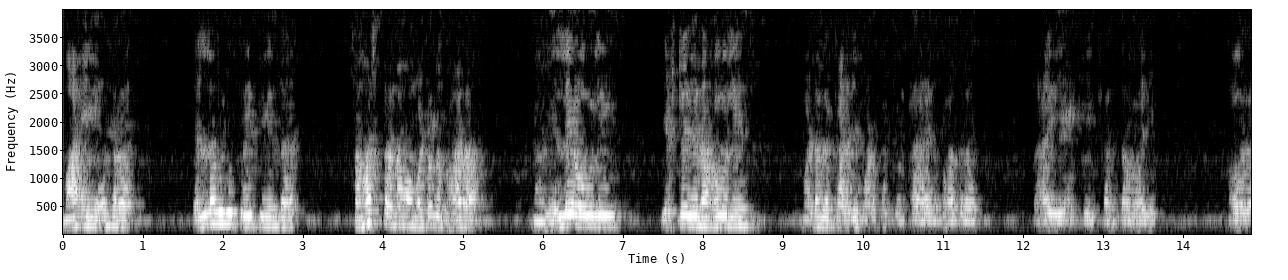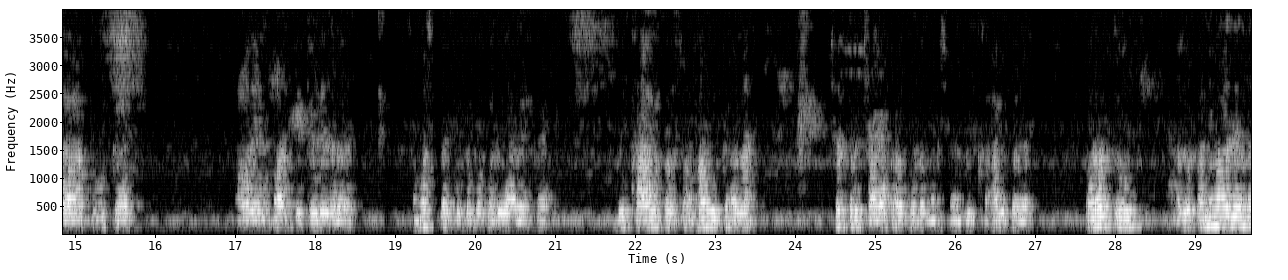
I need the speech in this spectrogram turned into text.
ಮಾಯಿ ಅಂದ್ರೆ ಎಲ್ಲರಿಗೂ ಪ್ರೀತಿಯಿಂದ ಸಮಸ್ತ ನಮ್ಮ ಮಠದ ಭಾರ. ನಾವು ಎಲ್ಲೇ ಹೋಗಲಿ, ಎಷ್ಟೇ ದಿನ ಹೋಗಲಿ, ಮಠದ ಕಾಳಜಿ ಮಾಡ್ತಕ್ಕಂಥ ಏನಪ್ಪ ಅಂದ್ರೆ ತಾಯಿ ಅಕ್ಕಿ ಶಾಂತಾಬಾಯಿ. ಅವರ ತೂಕ ಅವರೇನಪ್ಪ ಅಂತ ಕೇಳಿದರೆ ಸಮಸ್ತ ಕುಟುಂಬ ಪರಿವಾರಕ್ಕೆ ದುಃಖ ಆಗುತ್ತೆ ಸ್ವಾಭಾವಿಕ ಅದ ಛತ್ರ ಛಾಯ ಕಳ್ಕೊಂಡು ಮನುಷ್ಯನ ದುಃಖ ಆಗುತ್ತದೆ ಹೊರತು ಅದು ಅನಿವಾರ್ಯದ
